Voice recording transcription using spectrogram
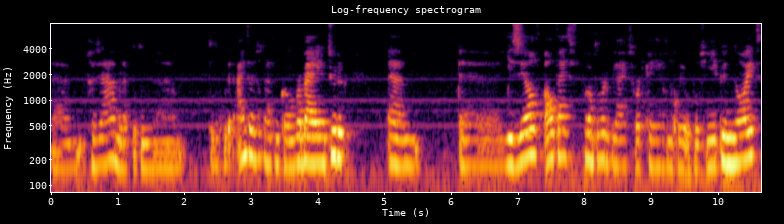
um, gezamenlijk tot een, tot een goede eindresultaat kan komen. Waarbij je natuurlijk um, jezelf altijd verantwoordelijk blijft voor het creëren van een goede oplossing. Je kunt nooit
